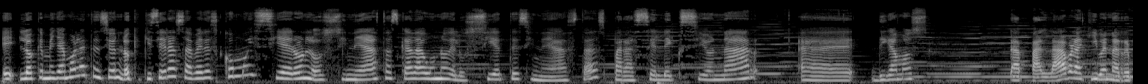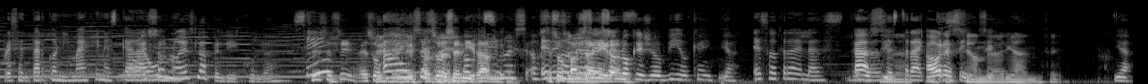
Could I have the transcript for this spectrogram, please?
Eh, lo que me llamó la atención, lo que quisiera saber es cómo hicieron los cineastas, cada uno de los siete cineastas, para seleccionar, eh, digamos, la palabra que iban a representar con imágenes cada no, eso uno. no es la película. ¿Sí? Sí, sí, sí. Eso, Ah, eso, eso es en Irán. no es- Eso pasa es en eso Irán. lo que yo vi, ok, ya. Es otra de las de Ah, los sí. extractos. Ahora sí. Sección de Arián, sí. Ya.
